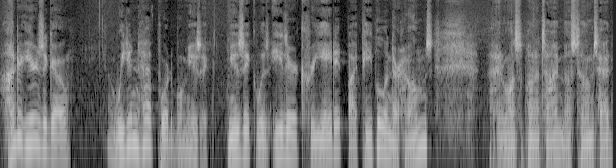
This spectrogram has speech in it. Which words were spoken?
a hundred years ago, we didn't have portable music. Music was either created by people in their homes, and once upon a time, most homes had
